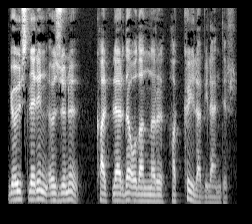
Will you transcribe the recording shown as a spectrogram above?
göğüslerin özünü, kalplerde olanları hakkıyla bilendir.''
